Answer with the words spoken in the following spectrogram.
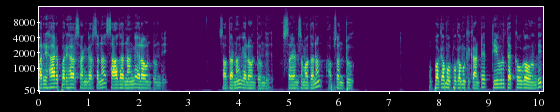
పరిహార పరిహార సంఘర్షణ సాధారణంగా ఎలా ఉంటుంది? సాధారణంగా ఎలా ఉంటుంది? సరైన సమాధానం ఆప్షన్ టూ. ఉపగమ ఉపగమకి కంటే తీవ్రత ఎక్కువగా ఉండి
